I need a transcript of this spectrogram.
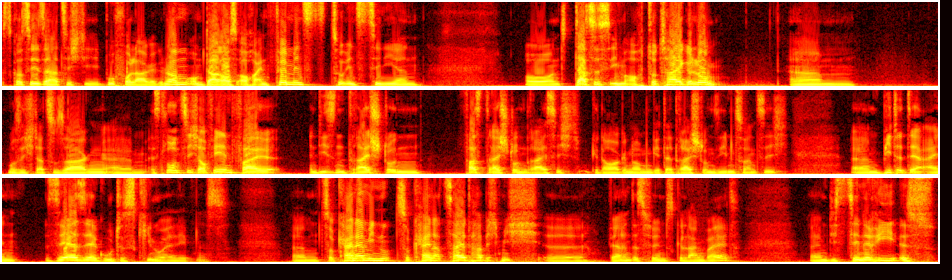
Scorsese hat sich die Buchvorlage genommen, um daraus auch einen Film ins zu inszenieren. Und das ist ihm auch total gelungen. Ähm, muss ich dazu sagen. Ähm, es lohnt sich auf jeden Fall in diesen drei Stunden, fast drei Stunden 30, genauer genommen geht er drei Stunden 27, ähm, bietet er ein sehr, sehr gutes Kinoerlebnis. Ähm, zu, keiner Minute, zu keiner Zeit habe ich mich äh, während des Films gelangweilt. Ähm, die Szenerie ist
